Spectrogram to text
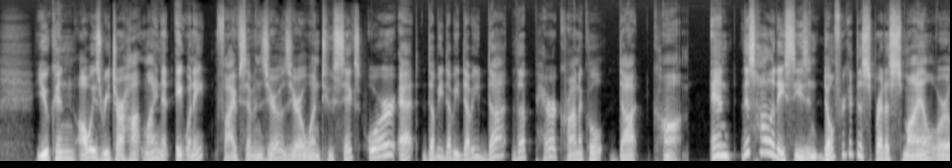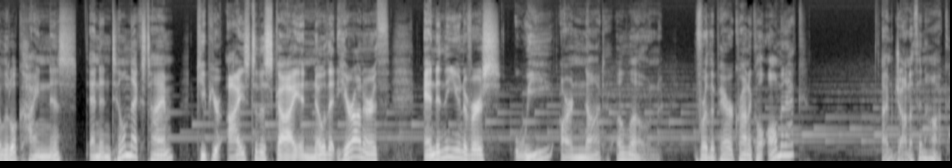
You can always reach our hotline at 818 570 0126 or at www.theparachronicle.com. And this holiday season, don't forget to spread a smile or a little kindness. And until next time, keep your eyes to the sky and know that here on Earth and in the universe, we are not alone. For the Parachronicle Almanac, I'm Jonathan Hawke.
